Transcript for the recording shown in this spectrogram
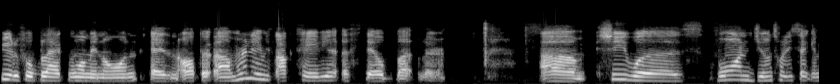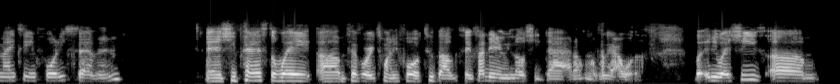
beautiful black woman on as an author? Um, her name is Octavia Estelle Butler. Um, she was born June twenty second, nineteen forty seven, and she passed away um February twenty fourth, two thousand six. I didn't even know she died. I don't know where I was, but anyway, she's um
